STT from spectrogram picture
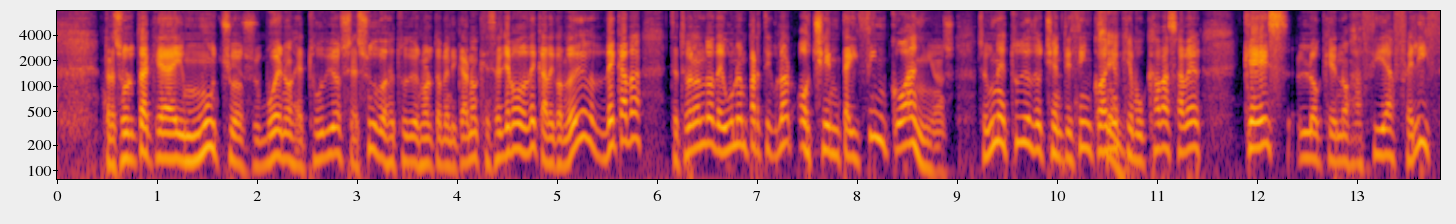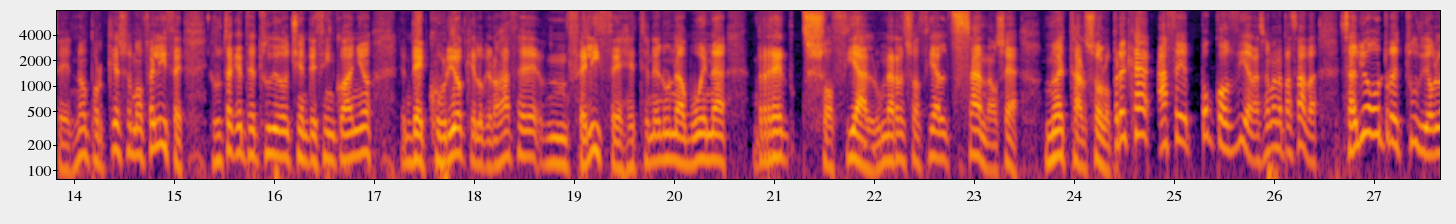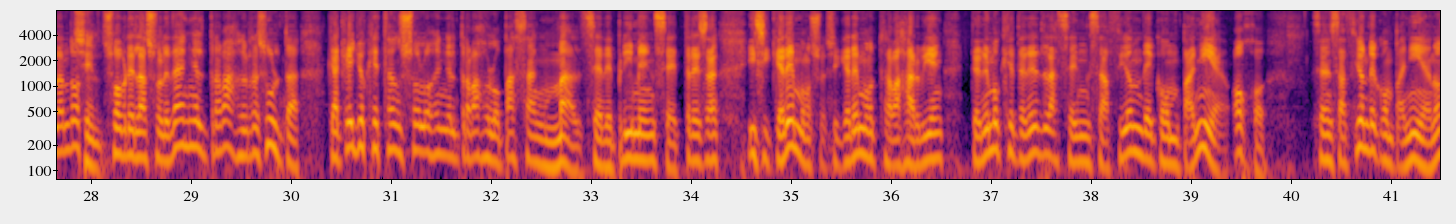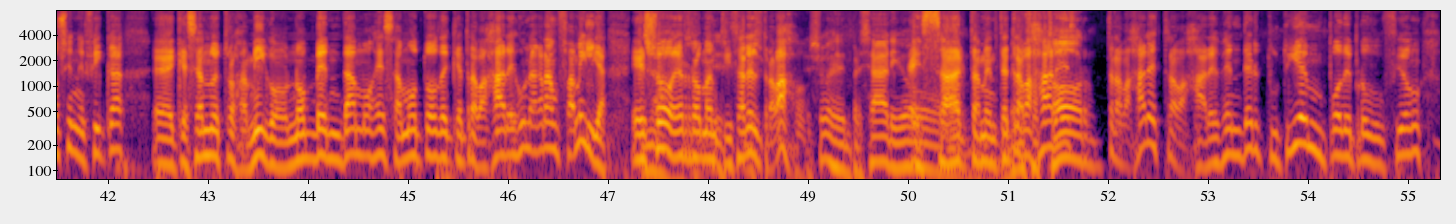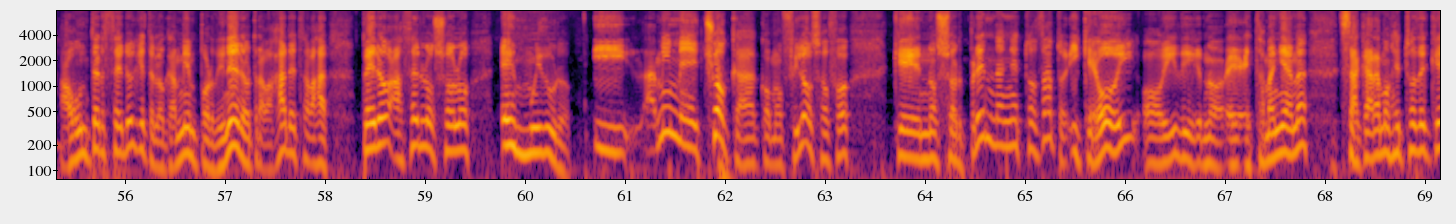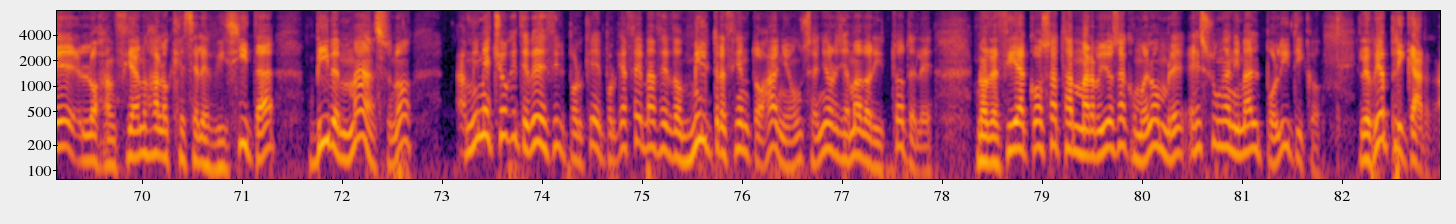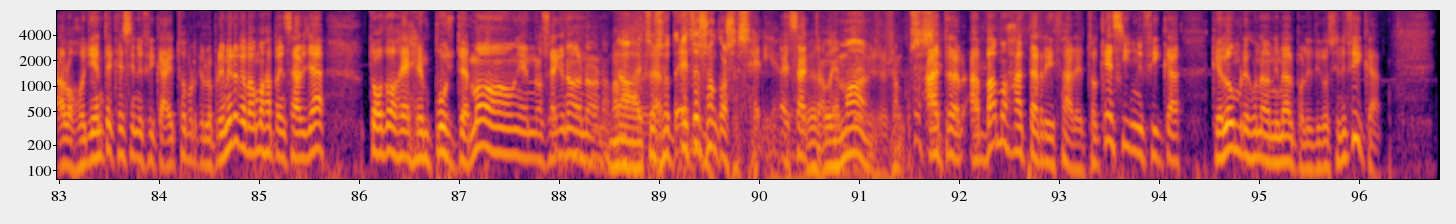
Resulta que hay muchos buenos estudios, sesudos estudios norteamericanos que se han llevado décadas, y cuando digo décadas te estoy hablando de uno en particular, 85 años, o sea, un estudio de 85 años Sí. que buscaba saber qué es lo que nos hacía felices, ¿no? ¿Por qué somos felices? Resulta que este estudio de 85 años descubrió que lo que nos hace mm, felices es tener una buena red social, una red social sana, o sea, no estar solo. Pero es que hace pocos días, la semana pasada, salió otro estudio hablando sobre la soledad en el trabajo y resulta que aquellos que están solos en el trabajo lo pasan mal, se deprimen, se estresan y si queremos, si queremos trabajar bien, tenemos que tener la sensación de compañía. Ojo, sensación de compañía, no significa eh, que sean nuestros amigos, no vendamos esa moto de que trabajar es una gran familia, eso No, es romantizar el trabajo. Eso es empresario. Exactamente, trabajar es, trabajar es trabajar, es vender tu tiempo de producción a un tercero y que te lo cambien por dinero, trabajar es trabajar, pero hacerlo solo es muy duro. Y a mí me choca como filósofo que nos sorprendan estos datos y que hoy, hoy, eh, esta mañana, sacáramos esto de que los ancianos a los que se les visita viven más, ¿no? A mí me choca y te voy a decir por qué. Porque hace más de 2.300 años un señor llamado Aristóteles nos decía cosas tan maravillosas como el hombre es un animal político. Les voy a explicar a los oyentes qué significa esto, porque lo primero que vamos a pensar ya todos es en Puigdemont, en no sé qué, no, no, no. No, estos son, estos son cosas serias. Exactamente. Puigdemont, eso son cosas serias. Atra- a- vamos a aterrizar esto. ¿Qué significa que el hombre es un animal político? Significa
